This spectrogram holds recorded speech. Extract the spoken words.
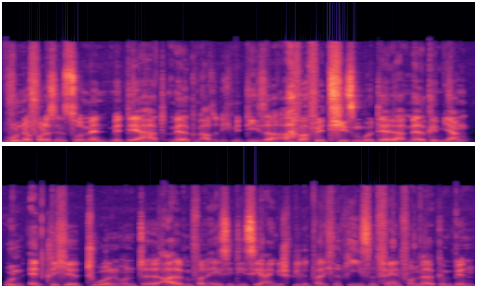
Wundervolles Instrument, mit der hat Malcolm, also nicht mit dieser, aber mit diesem Modell hat Malcolm Young unendliche Touren und äh, Alben von ACDC eingespielt, weil ich ein riesen Fan von Malcolm bin.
